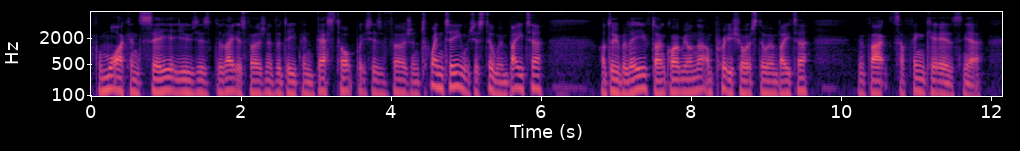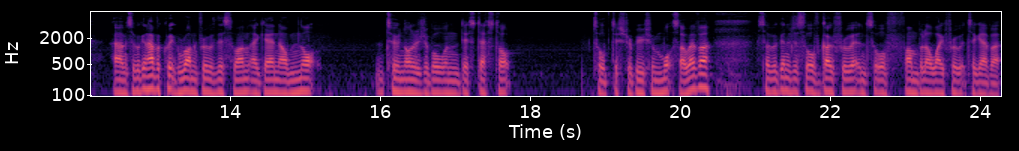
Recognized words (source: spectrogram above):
From what I can see, it uses the latest version of the Deepin desktop, which is version 20, which is still in beta. I do believe, don't quote me on that, I'm pretty sure it's still in beta. In fact, I think it is, yeah. Um, so we're going to have a quick run through of this one. Again, I'm not too knowledgeable on this desktop sort of distribution whatsoever. So we're going to just sort of go through it and sort of fumble our way through it together.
